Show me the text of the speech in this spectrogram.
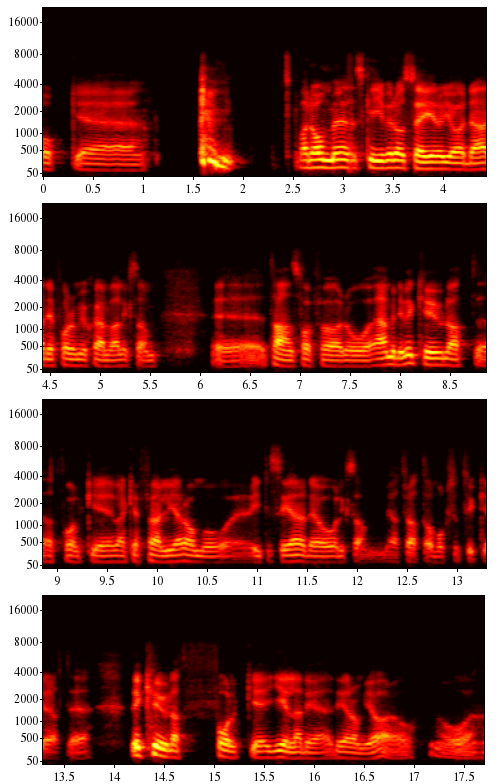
Och vad de eh, skriver och säger och gör där, det får de ju själva liksom eh, ta ansvar för. Och, äh, men det är väl kul att, att folk eh, verkar följa dem och är intresserade och liksom, jag tror att de också tycker att det, det är kul att folk gillar det, det de gör. Och, och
